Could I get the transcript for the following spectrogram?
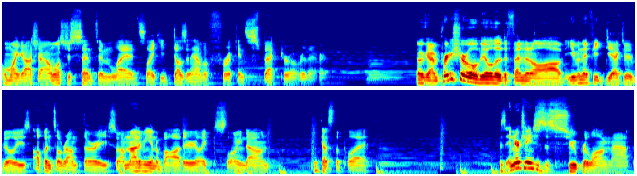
oh my gosh, I almost just sent him leads. Like, he doesn't have a freaking Spectre over there. Okay, I'm pretty sure we'll be able to defend it all out, even if he deactivated abilities, up until round 30. So I'm not even going to bother, like, slowing down. I think that's the play. Because Interchange is a super long map,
